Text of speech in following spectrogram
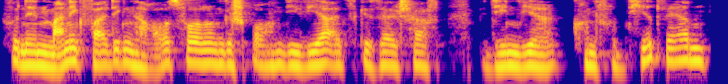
von den mannigfaltigen Herausforderungen gesprochen, die wir als Gesellschaft, mit denen wir konfrontiert werden.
